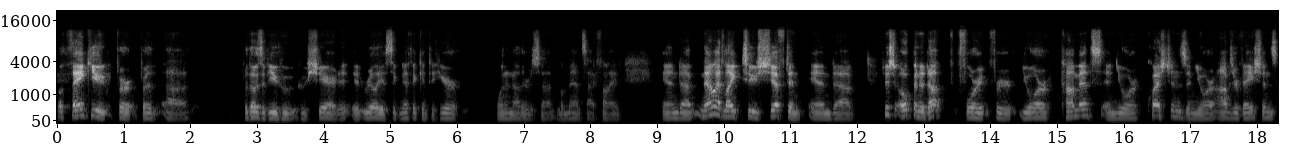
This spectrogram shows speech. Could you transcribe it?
well, thank you for for uh, for those of you who who shared. It, it really is significant to hear one another's uh, laments. I find, and uh, now I'd like to shift and and uh, just open it up for, for your comments and your questions and your observations.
